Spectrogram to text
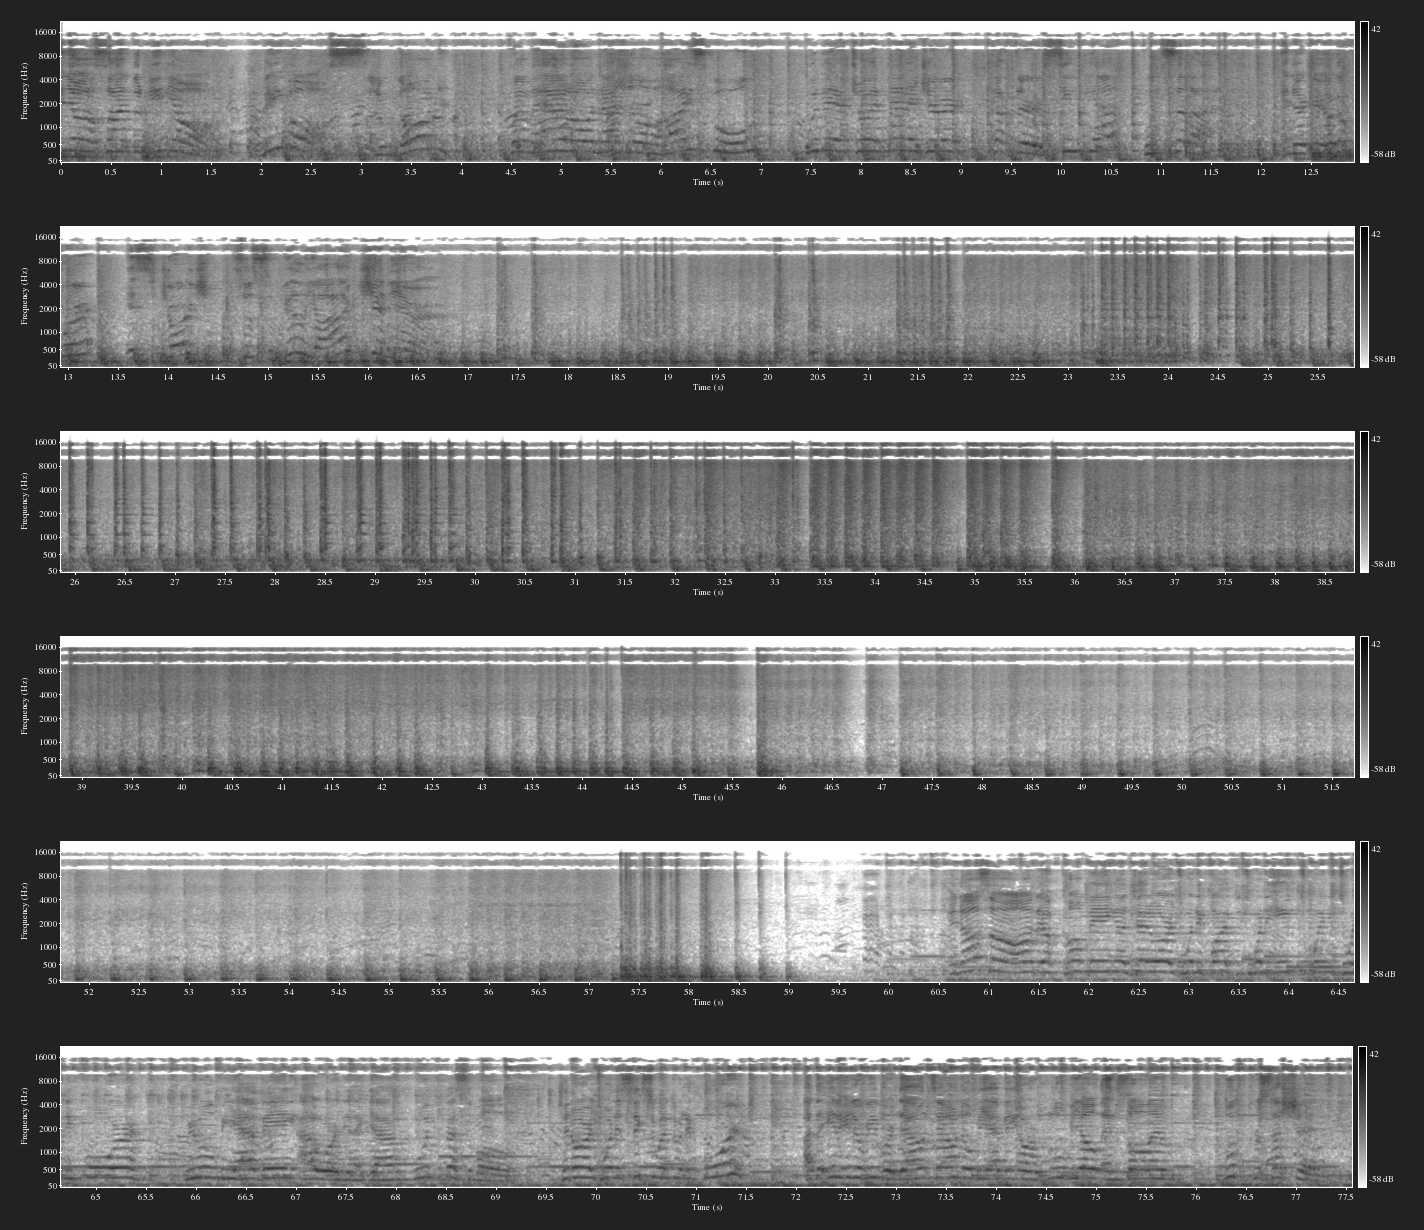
Senor Santo Niño! Vivos! Salognon from Jaro National High School with their tribe manager, Dr. Cynthia Punsalan. And their choreographer is George Susvilla Jr. upcoming uh, January 25 to 28, 2024, we will be having our Dinagyang Food Festival. January 26 to 24, at the Iloilo River downtown, we'll be having our fluvial and solemn food procession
